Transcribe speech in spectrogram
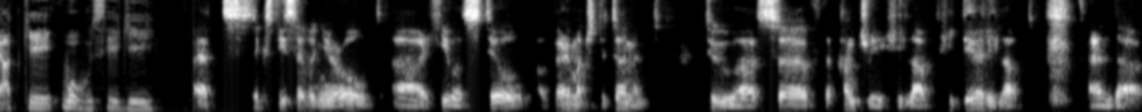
یاد کې ووسیږي At 67 year old, uh, he was still very much determined uh, to uh, serve the country he loved, he dearly loved. And uh,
